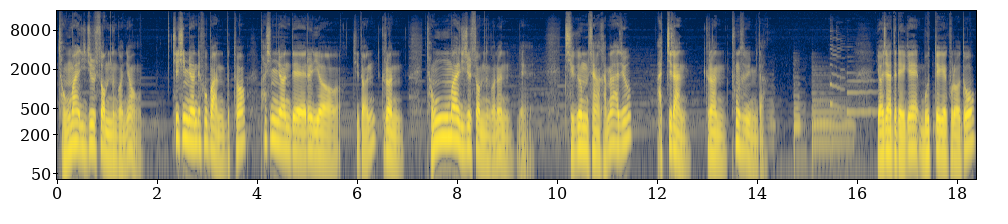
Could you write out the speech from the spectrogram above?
정말 잊을 수 없는 건요. 70년대 후반부터 80년대를 이어지던 그런 정말 잊을 수 없는 거는 네, 지금 생각하면 아주 아찔한 그런 풍습입니다. 여자들에게 못되게 굴어도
